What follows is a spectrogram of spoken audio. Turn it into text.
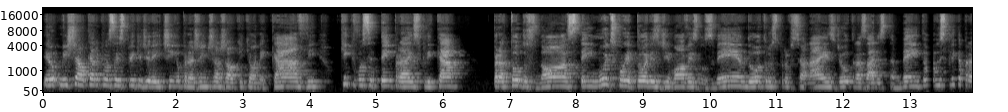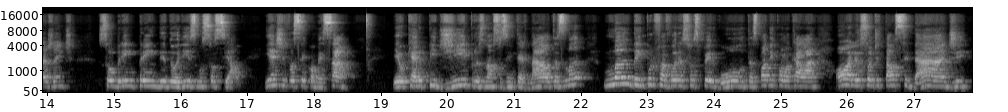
Eu, Michel, quero que você explique direitinho para a gente já já o que é o NECAV, o que, que você tem para explicar para todos nós. Tem muitos corretores de imóveis nos vendo, outros profissionais de outras áreas também. Então, explica para a gente sobre empreendedorismo social. E antes de você começar, eu quero pedir para os nossos internautas, mandem, por favor, as suas perguntas. Podem colocar lá, olha, eu sou de tal cidade,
